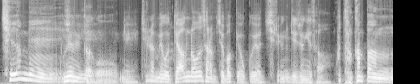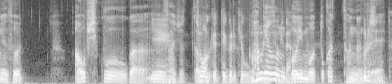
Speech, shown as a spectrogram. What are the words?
칠남매셨다고 예, 예. 칠남매고 대학 나온 사람 저밖에 없고요. 칠형제 중에서 그 단칸방에서 아홉 식구가 예, 사셨다고. 중학교 때 그렇게 그 공부를 환경은 했습니다. 거의 뭐 똑같았는데. 그렇습니다.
